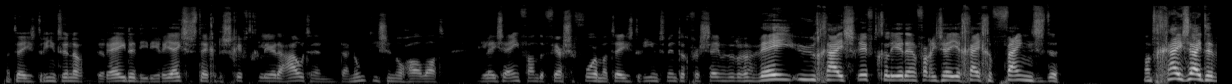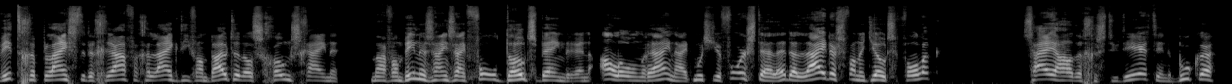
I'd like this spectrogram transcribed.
Matthäus 23, de reden die de Heer Jezus tegen de schriftgeleerden houdt, en daar noemt hij ze nogal wat. Ik lees een van de versen voor, Matthäus 23, vers 27. Wee u, gij schriftgeleerden en fariseeën, gij geveinsde. Want gij zijt de wit gepleisterde graven gelijk, die van buiten wel schoon schijnen, maar van binnen zijn zij vol doodsbeenderen en alle onreinheid. Moet je je voorstellen, de leiders van het Joodse volk, zij hadden gestudeerd in de boeken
